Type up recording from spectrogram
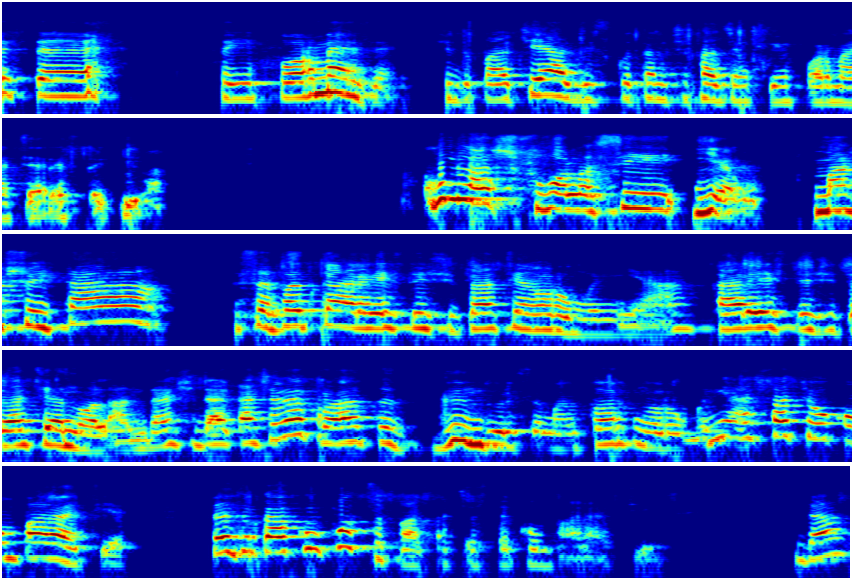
este să informeze și după aceea discutăm ce facem cu informația respectivă. Cum l-aș folosi eu? M-aș uita să văd care este situația în România, care este situația în Olanda și dacă aș avea vreodată gânduri să mă întorc în România, aș face o comparație. Pentru că acum pot să fac această comparație. Da?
